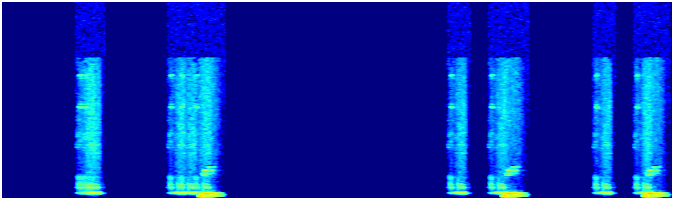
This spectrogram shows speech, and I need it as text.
Thank you.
